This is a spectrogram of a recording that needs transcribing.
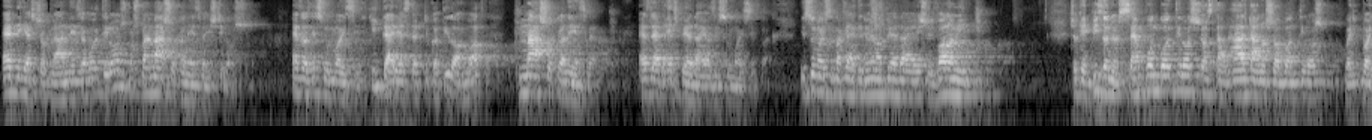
eddig ez csak rám nézve volt tilos, most már másokra nézve is tilos. Ez az Iszur Moiszit. Kiterjesztettük a tilalmat másokra nézve. Ez lehet egy példája az Iszur Moiszitnak. Iszur Moiszitnak lehet egy olyan példája is, hogy valami csak egy bizonyos szempontból tilos, és aztán általánosabban tilos, vagy, vagy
